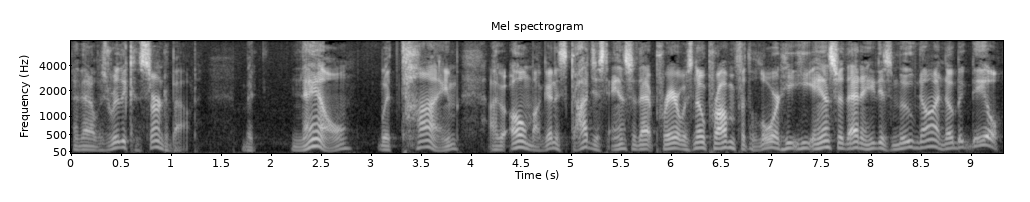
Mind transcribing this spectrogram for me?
and that I was really concerned about. But now, with time, I go, oh my goodness, God just answered that prayer. It was no problem for the Lord. He, he answered that and he just moved on. No big deal.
